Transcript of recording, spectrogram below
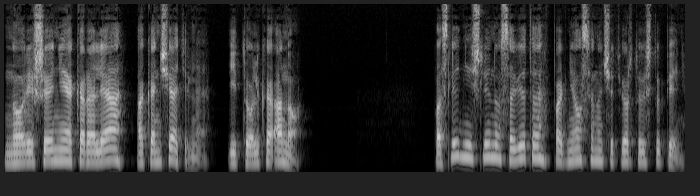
Но решение короля окончательное, и только оно». Последний из членов совета поднялся на четвертую ступень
